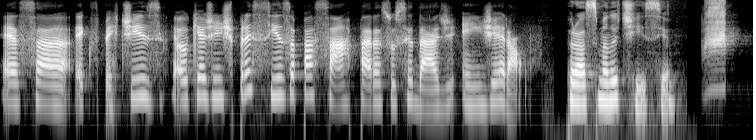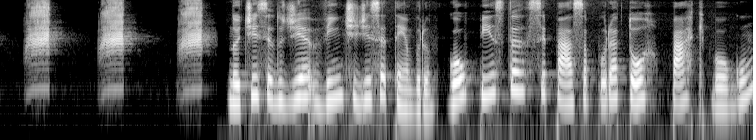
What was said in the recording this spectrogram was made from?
Essa expertise é o que a gente precisa passar para a sociedade em geral. Próxima notícia. Notícia do dia 20 de setembro. Golpista se passa por ator Park Bogum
